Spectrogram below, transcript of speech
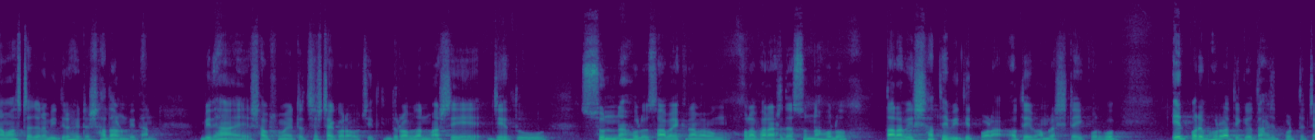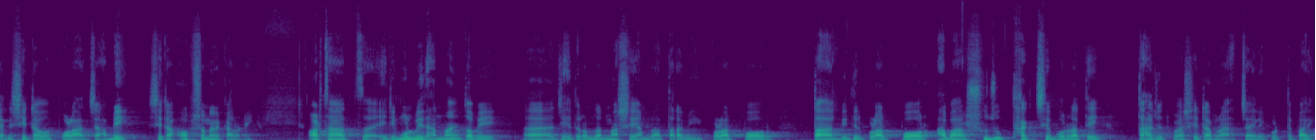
নামাজটা যেন ভিতির হয়, এটা সাধারণ বিধান। বিধায় সবসময় এটা চেষ্টা করা উচিত। কিন্তু রমজান মাসে যেহেতু সুন্না হলো সাবা এবং খোলাফার আশদা সুন্না হলো তারাবির সাথে বিতির পড়া, অতএব আমরা সেটাই করব। এরপরে ভোর রাতে কেউ তাহাজ পড়তে চাইলে সেটাও পড়া যাবে, সেটা অপশনের কারণে। অর্থাৎ এটি মূল বিধান নয়, তবে যেহেতু রমজান মাসে আমরা তারাবি পড়ার পর, তা বিদির পড়ার পর আবার সুযোগ থাকছে ভোর রাতে তাহাজুদ পড়া, সেটা আমরা চাইলে করতে পারি।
